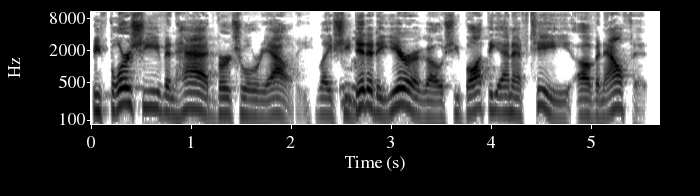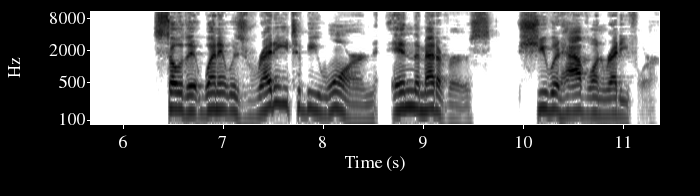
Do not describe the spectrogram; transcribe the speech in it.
before she even had virtual reality. Like she Mhm. did it a year ago. She bought the NFT of an outfit so that when it was ready to be worn in the metaverse, she would have one ready for her.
